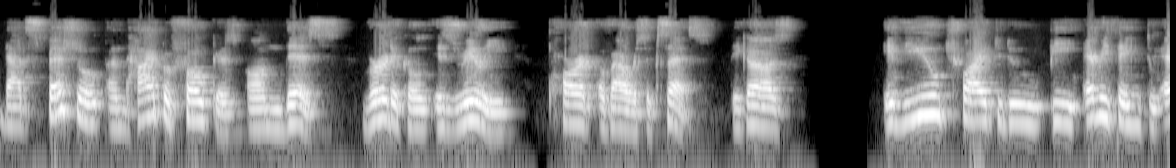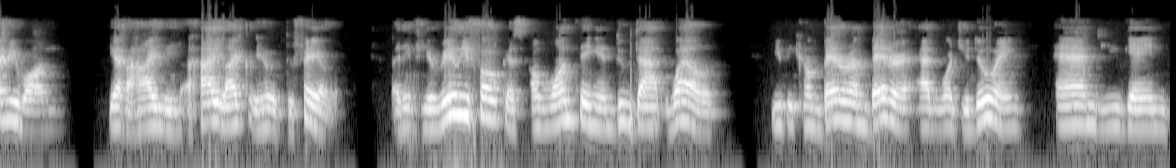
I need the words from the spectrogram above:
that special and hyper focus on this vertical is really part of our success because if you try to do be everything to everyone, you have a highly a high likelihood to fail. But if you really focus on one thing and do that well, you become better and better at what you're doing and you gain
